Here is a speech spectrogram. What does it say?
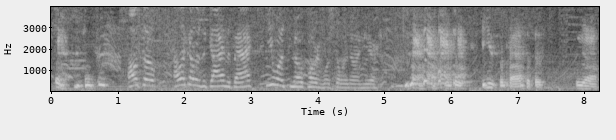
also, I like how there's a guy in the back. He wants no part of what's going on here. He's, like, he's the pacifist. yeah.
